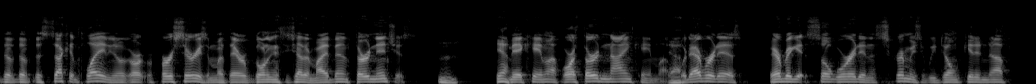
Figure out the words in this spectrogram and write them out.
the the, the second play, you know, or first series, and what they were going against each other it might have been third and inches. Hmm. Yeah. May it came up, or third and nine came up. Yeah. Whatever it is, everybody gets so worried in a scrimmage that we don't get enough.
